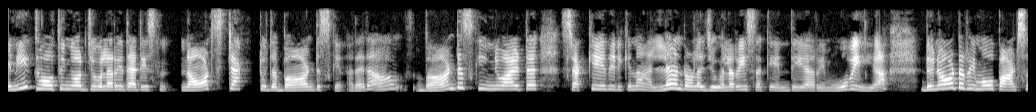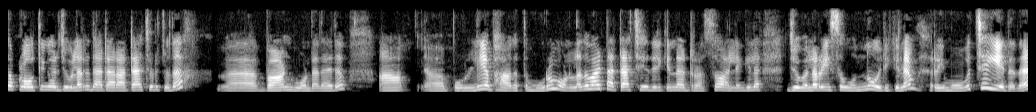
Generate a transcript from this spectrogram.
any clothing or jewellery that is not stuck to the burned skin അതായത് ആ ബേൺഡ് സ്കിന്നുമായിട്ട് സ്റ്റക്ക് ചെയ്തിരിക്കുന്ന അല്ലാണ്ടുള്ള ജുവലറീസ് ഒക്കെ എന്ത് ചെയ്യുക? റിമൂവ് ചെയ്യുക. Do not remove parts of clothing or jewellery that are attached to the burn bond അതായത് ആ പൊള്ളിയ ഭാഗത്ത് മുറിവുള്ളതുമായിട്ട് അറ്റാച്ച് ചെയ്തിരിക്കുന്ന ഡ്രസ്സോ അല്ലെങ്കിൽ ജുവലറീസോ ഒന്നും ഒരിക്കലും റിമൂവ് ചെയ്യരുത്.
